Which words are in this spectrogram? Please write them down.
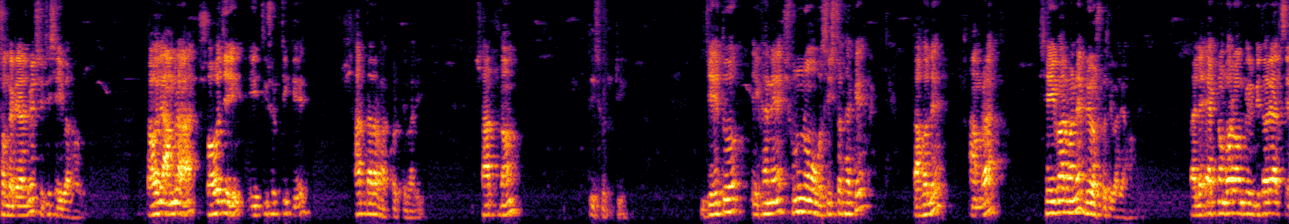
সংখ্যাটি আসবে সেটি সেইবার হবে। তাহলে আমরা সহজেই এই তেষট্টিকে সাত দ্বারা ভাগ করতে পারি। সাত নং তেষট্টি যেহেতু এখানে শূন্য অবশিষ্ট থাকে, তাহলে আমরা সেইবার মানে বৃহস্পতিবারে হবে। তাহলে এক নম্বর অঙ্কের ভিতরে আছে,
